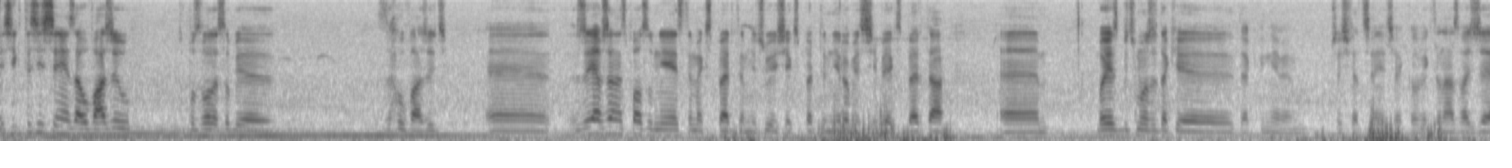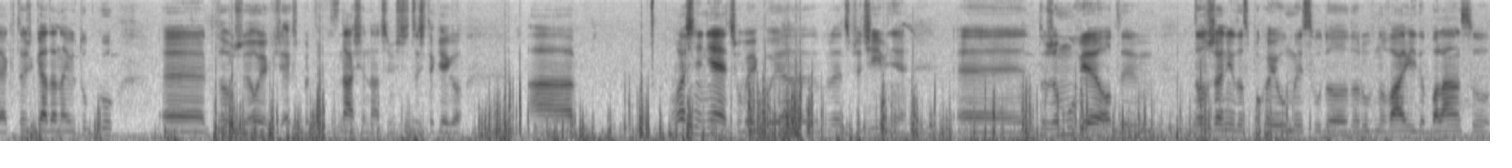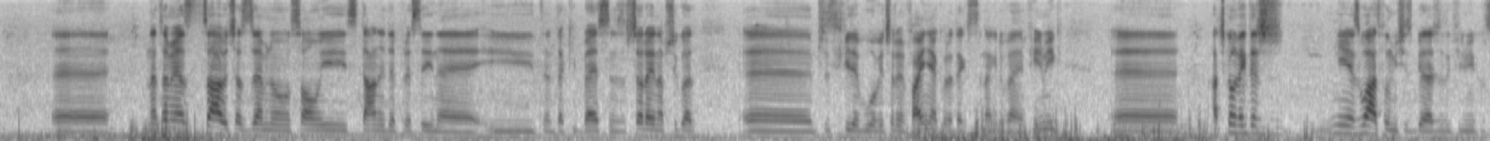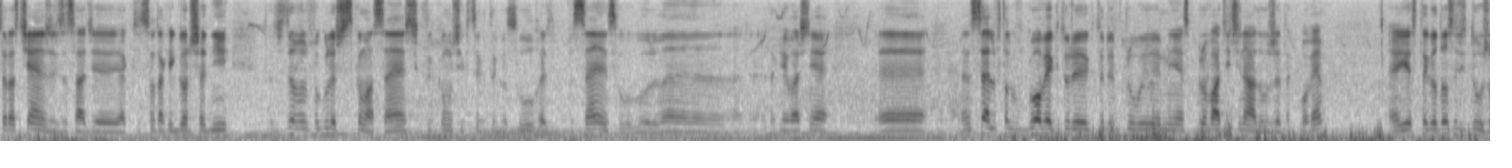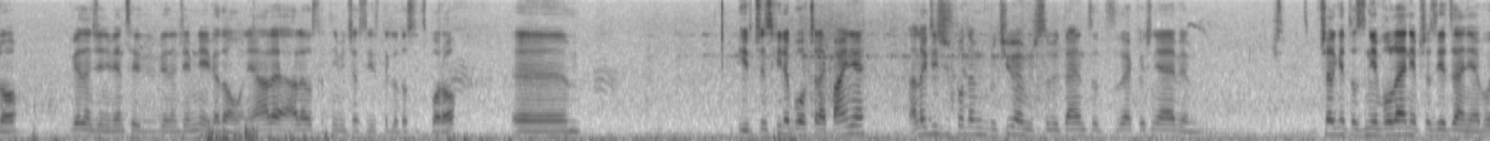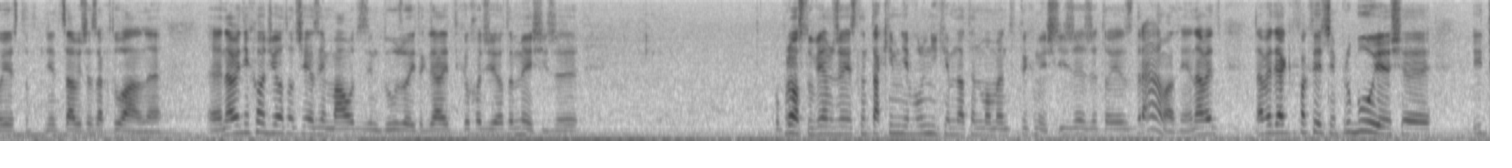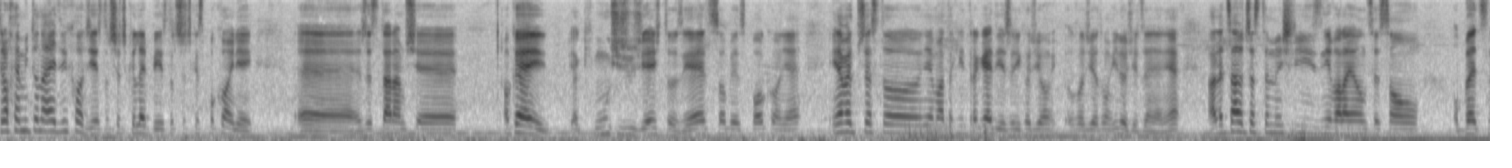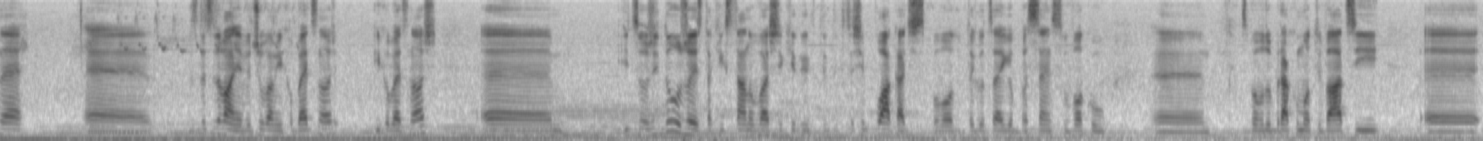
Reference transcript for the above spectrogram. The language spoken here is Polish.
Jeśli ktoś jeszcze nie zauważył, to pozwolę sobie zauważyć, e, że ja w żaden sposób nie jestem ekspertem, nie czuję się ekspertem, nie robię z siebie eksperta, e, bo jest być może takie, takie, nie wiem, przeświadczenie, czy jakkolwiek to nazwać, że jak ktoś gada na YouTubku, e, to już, o, jakiś ekspert zna się na czymś, czy coś takiego. A właśnie nie, człowieku, ja wręcz przeciwnie. Dużo mówię o tym dążeniu do spokoju umysłu, do, do równowagi, do balansu. E, natomiast cały czas ze mną są i stany depresyjne i ten taki bezsens. Wczoraj na przykład e, przez chwilę było wieczorem fajnie, akurat jak nagrywałem filmik. E, aczkolwiek też nie jest łatwo mi się zbierać do tych filmików, coraz ciężej w zasadzie, jak są takie gorsze dni, to, to w ogóle wszystko ma sens, czy komuś się chce tego słuchać, bez sensu w ogóle. Takie właśnie ten self-talk w głowie, który, który próbuje mnie sprowadzić na dół, że tak powiem. E, Jest tego dosyć dużo. W jeden dzień więcej, w jeden dzień mniej, wiadomo, nie? Ale, ale ostatnimi czasy jest tego dosyć sporo. I przez chwilę było wczoraj fajnie, ale gdzieś już potem wróciłem, już sobie ten, to, to jakoś nie wiem. Wszelkie to zniewolenie przez jedzenie, bo jest to nie cały czas aktualne. E, Nawet nie chodzi o to, czy ja zjem mało, czy zjem dużo i tak dalej, tylko chodzi o te myśli, że po prostu wiem, że jestem takim niewolnikiem na ten moment tych myśli, że, że to jest dramat, nie? Nawet, nawet jak faktycznie próbuję się i trochę mi to nawet wychodzi, jest troszeczkę lepiej, jest troszeczkę spokojniej, e, że staram się, okej, jak musisz już jeść, to zjedz sobie spoko, nie? I nawet przez to nie ma takiej tragedii, jeżeli chodzi o, chodzi o tą ilość jedzenia, nie? Ale cały czas te myśli zniewalające są obecne, e, zdecydowanie wyczuwam ich obecność, ich obecność. E, i cóż, i dużo jest takich stanów właśnie, kiedy, kiedy chce się płakać z powodu tego całego bezsensu wokół, e, z powodu braku motywacji e,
